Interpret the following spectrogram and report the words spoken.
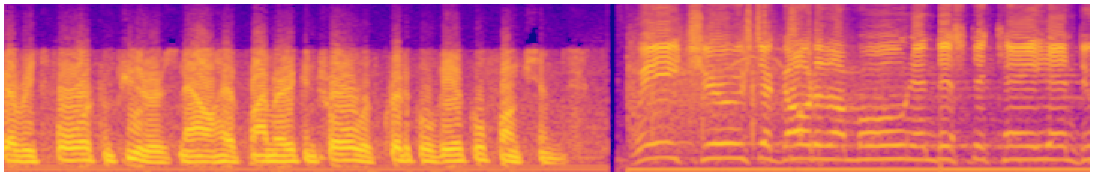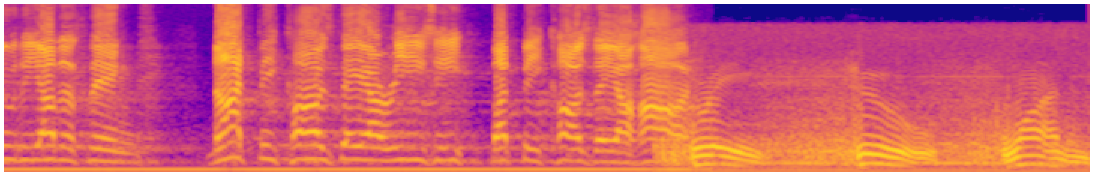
Discovery's four computers now have primary control of critical vehicle functions. We choose to go to the moon in this decade and do the other things, not because they are easy, but because they are hard. Three, two, one,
